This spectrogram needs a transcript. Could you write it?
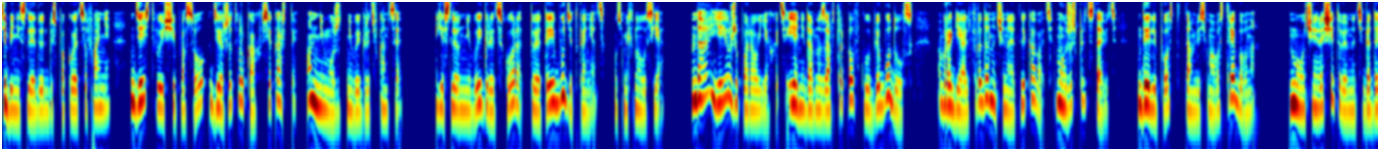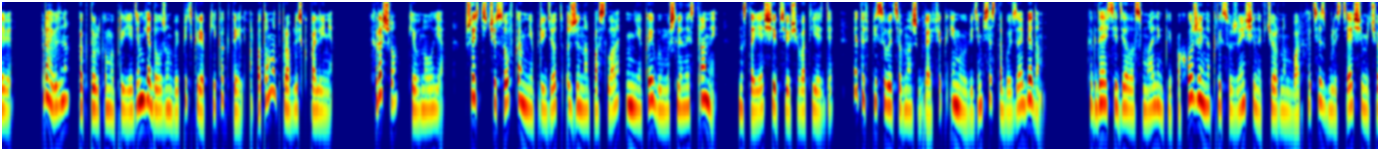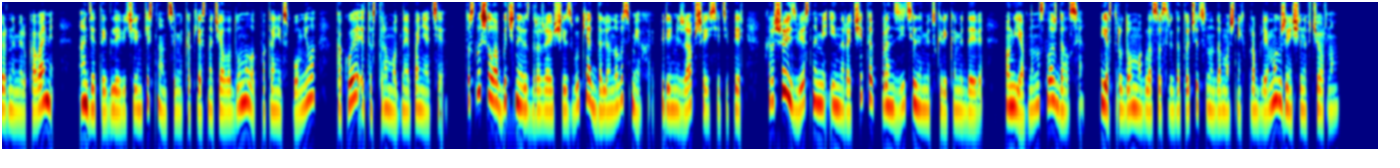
Тебе не следует беспокоиться, Фанни. Действующий посол держит в руках все карты. Он не может не выиграть в конце. Если он не выиграет скоро, то это и будет конец, усмехнулась я. Да, ей уже пора уехать. Я недавно завтракал в клубе Будулс. Враги Альфреда начинают ликовать. Можешь представить. Дейли Пост там весьма востребована. Мы очень рассчитываем на тебя, Дэви. Правильно. Как только мы приедем, я должен выпить крепкий коктейль, а потом отправлюсь к Полине. Хорошо, кивнула я. В шесть часов ко мне придет жена посла некой вымышленной страны. Настоящая все еще в отъезде. Это вписывается в наш график, и мы увидимся с тобой за обедом. Когда я сидела с маленькой, похожей на крысу женщиной в черном бархате с блестящими черными рукавами, одетой для вечеринки с танцами, как я сначала думала, пока не вспомнила, какое это старомодное понятие, то слышала обычные раздражающие звуки отдаленного смеха, перемежавшиеся теперь хорошо известными и нарочито пронзительными вскриками Дэви. Он явно наслаждался. Я с трудом могла сосредоточиться на домашних проблемах женщины в черном.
